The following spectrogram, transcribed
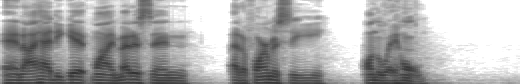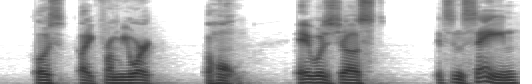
And I had to get my medicine at a pharmacy on the way home. Close like from York to home. It was just it's insane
